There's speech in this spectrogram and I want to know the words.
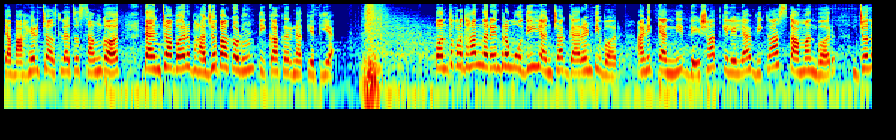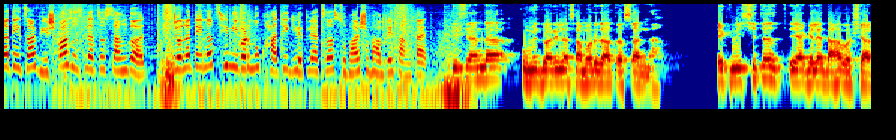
त्या बाहेरच्या असल्याचं सांगत त्यांच्यावर भाजपाकडून टीका करण्यात येते पंतप्रधान नरेंद्र मोदी यांच्या गॅरंटीवर आणि त्यांनी देशात केलेल्या विकास कामांवर जनतेचा विश्वास असल्याचं सांगत जनतेनंच ही निवडणूक हाती घेतल्याचं सुभाष भामरे सांगतायत. तिसऱ्यांदा उमेदवारीला सामोरे जात असताना एक निश्चितच या गेल्या दहा वर्षात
